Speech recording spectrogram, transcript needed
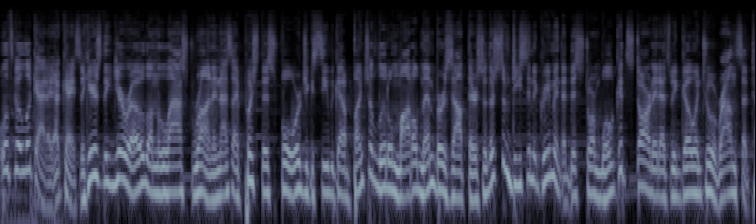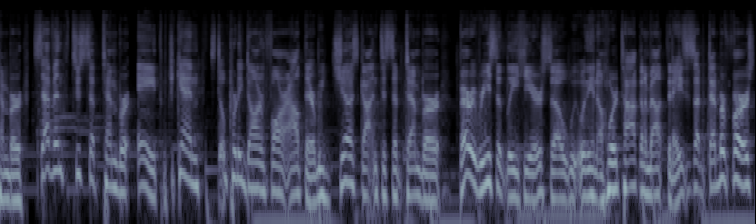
Well, let's go look at it. Okay, so here's the Euro on the last run. And as I push this forward, you can see we got a bunch of little model members out there. So there's some decent agreement that this storm will get started as we go into around September 7th to September 8th, which again, still pretty darn far out there. We just got into September very recently here. So, we, you know, we're talking about today's September 1st.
